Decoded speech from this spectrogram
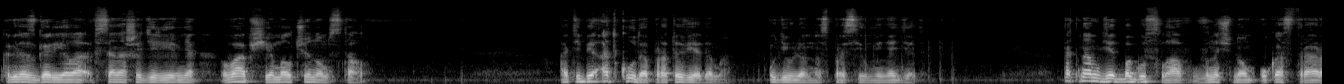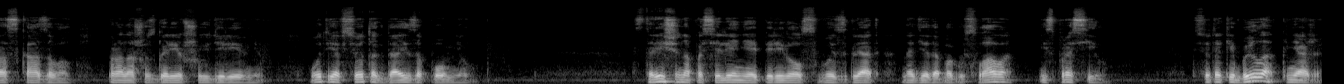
когда сгорела вся наша деревня, вообще молчуном стал. «А тебе откуда про то ведомо?» – удивленно спросил меня дед. Так нам дед Богуслав в ночном у костра рассказывал про нашу сгоревшую деревню. Вот я все тогда и запомнил. Старейшина поселения перевел свой взгляд на деда Богуслава и спросил: "Все таки было, княже?"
